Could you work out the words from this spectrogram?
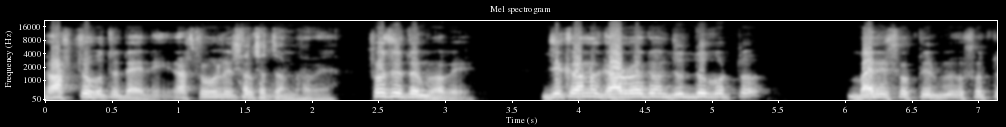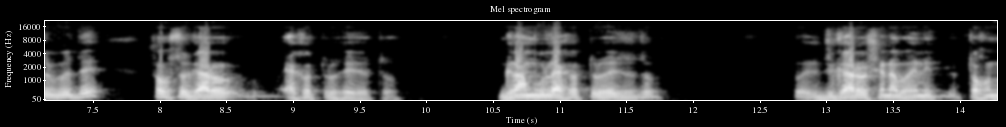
রাষ্ট্র হতে দেয়নি। রাষ্ট্র হলে তো সচেতন ভাবে সচেতনভাবে। যে কারণে গারোরা যখন যুদ্ধ করত বাইরের শক্তির শত্রুর বিরুদ্ধে সমস্ত গারো একত্র হয়ে যেত গ্রামগুলো একত্র হয়ে যেত। গারো সেনাবাহিনী তখন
